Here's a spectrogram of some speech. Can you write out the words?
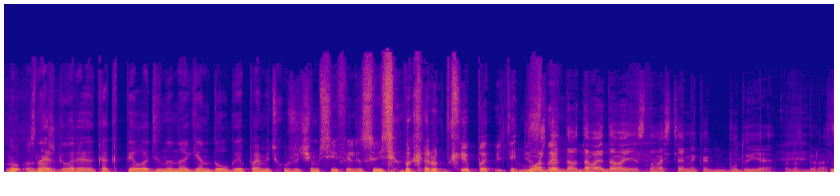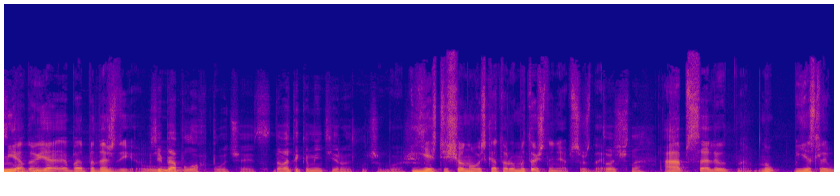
Ну, знаешь, говоря, как пел один иноген, долгая память хуже, чем сифилис, видимо, короткая память. я Можно, да- давай, давай с новостями, как буду я разбираться. Нет, ладно? ну я, по- подожди. У тебя плохо получается. Давай ты комментировать лучше будешь. Есть еще новость, которую мы точно не обсуждаем. Точно? Абсолютно. Ну, если,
